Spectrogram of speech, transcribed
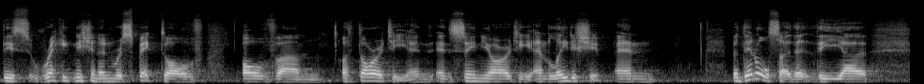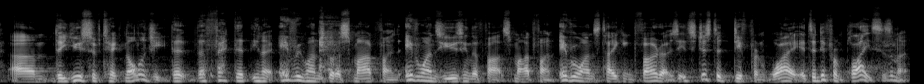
this recognition and respect of of um, authority and, and seniority and leadership and but then also the the uh, um, the use of technology, the, the fact that you know everyone's got a smartphone, everyone's using the smartphone, everyone's taking photos. It's just a different way. It's a different place, isn't it?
